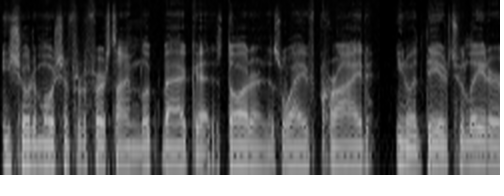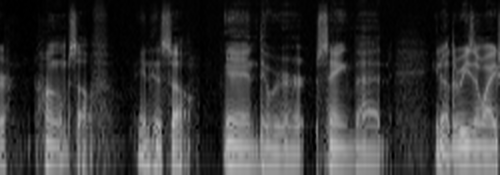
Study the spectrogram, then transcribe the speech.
He showed emotion for the first time, looked back at his daughter and his wife, cried. You know, a day or two later, hung himself in his cell, and they were saying that you know the reason why he,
